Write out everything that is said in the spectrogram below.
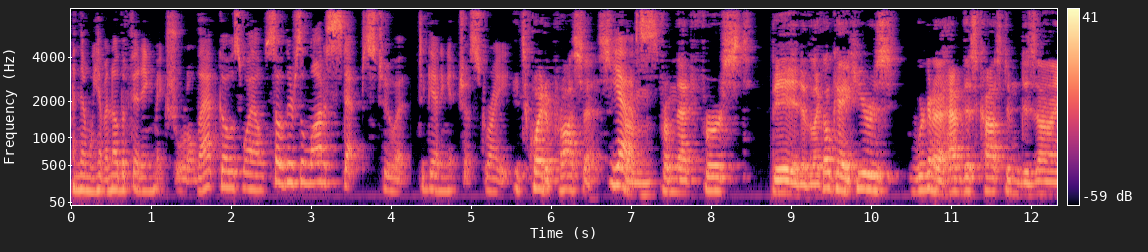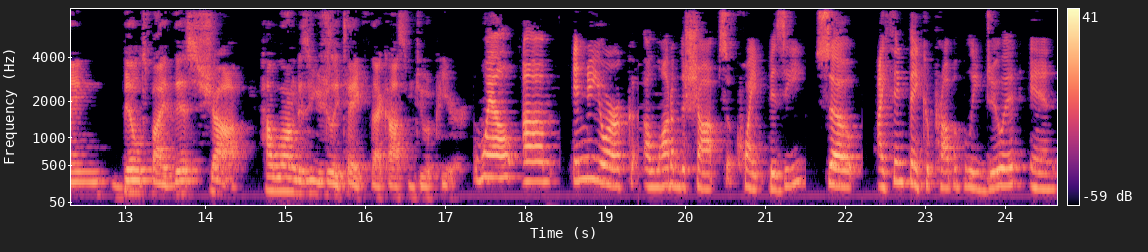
And then we have another fitting, make sure all that goes well. So there's a lot of steps to it to getting it just right. It's quite a process. Yes. From, from that first bid of like, okay, here's, we're going to have this costume design built by this shop how long does it usually take for that costume to appear? Well, um, in New York, a lot of the shops are quite busy. So I think they could probably do it in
